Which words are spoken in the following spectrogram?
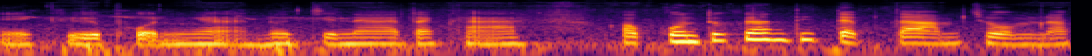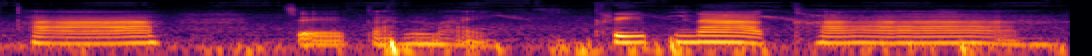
นี่คือผลงานนุจินานะคะ ขอบคุณทุกท่านที่ติดตามชมนะคะ เจอกันใหม่คลิปหน้าค่ะ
